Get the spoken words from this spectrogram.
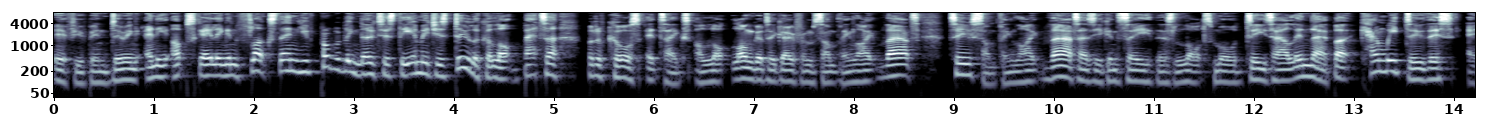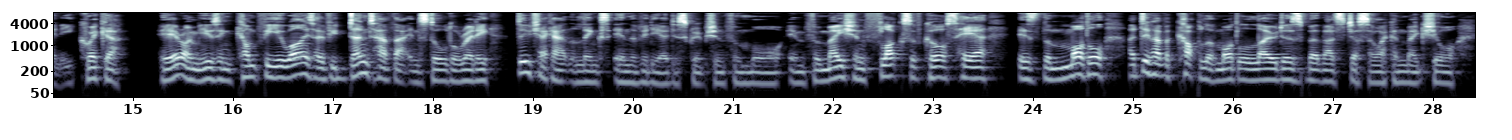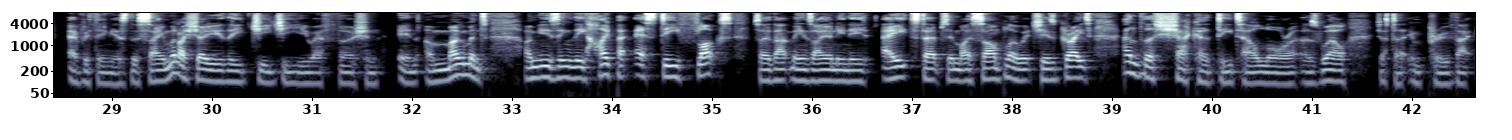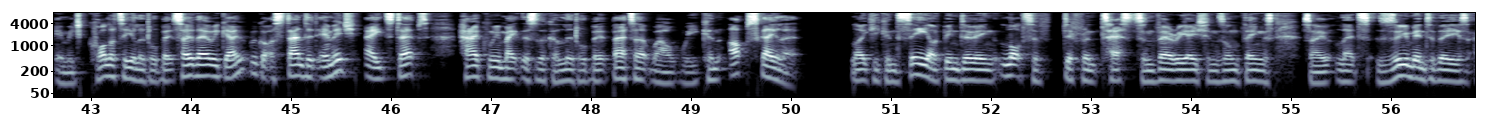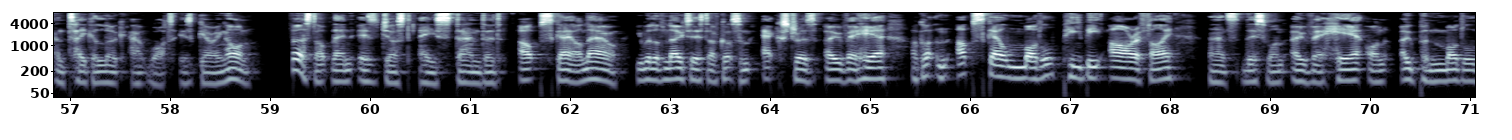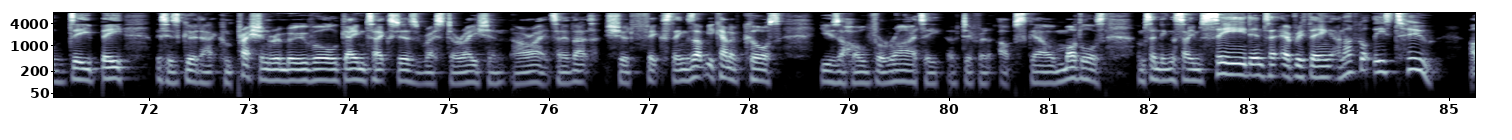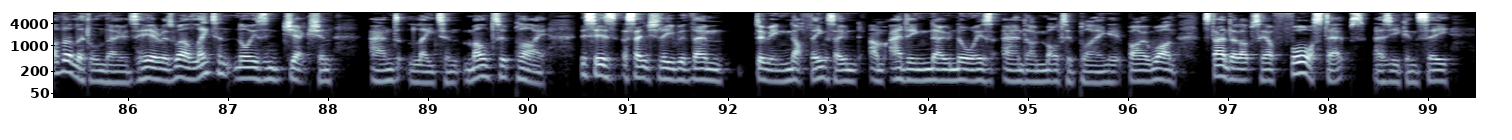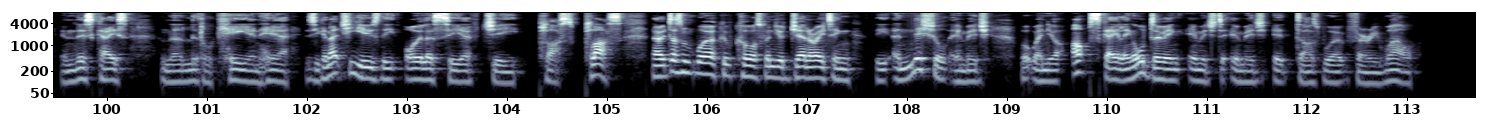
If you've been doing any upscaling in Flux, then you've probably noticed the images do look a lot better, but of course it takes a lot longer to go from something like that to something like that. As you can see, there's lots more detail in there, but can we do this any quicker? Here I'm using ComfyUI, so if you don't have that installed already, do check out the links in the video description for more information. Flux, of course, here is the model. I do have a couple of model loaders, but that's just so I can make sure everything is the same when I show you the GGUF version in a moment. I'm using the Hyper-SD Flux, so that means I only need eight steps in my sampler, which is great, and the Shaka Detail LoRA as well, just to improve that image quality a little bit. So there we go. We've got a standard image, eight steps. How can we make this look a little bit better? Well, we can upscale it. Like you can see, I've been doing lots of different tests and variations on things, so let's zoom into these and take a look at what is going on. First up then is just a standard upscale. Now, you will have noticed I've got some extras over here. I've got an upscale model, PBRify, that's this one over here on OpenModelDB. This is good at compression removal, game textures, restoration. All right, so that should fix things up. You can, of course, use a whole variety of different upscale models. I'm sending the same seed into everything, and I've got these two other little nodes here as well, latent noise injection and latent multiply. This is essentially with them doing nothing. So I'm adding no noise and I'm multiplying it by one. Standard upscale, four steps, as you can see in this case. And the little key in here is you can actually use the Euler CFG++. Now it doesn't work, of course, when you're generating the initial image, but when you're upscaling or doing image to image, it does work very well.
